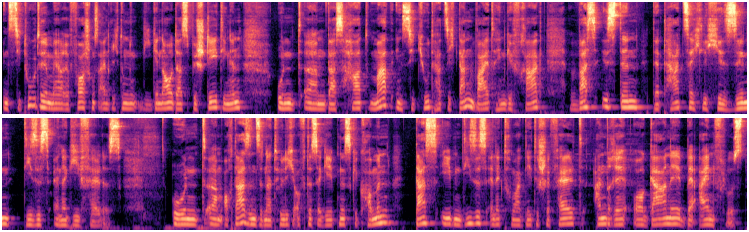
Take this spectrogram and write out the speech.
Institute, mehrere Forschungseinrichtungen, die genau das bestätigen. Und ähm, das Hard Math Institute hat sich dann weiterhin gefragt, was ist denn der tatsächliche Sinn dieses Energiefeldes? Und ähm, auch da sind sie natürlich auf das Ergebnis gekommen, dass eben dieses elektromagnetische Feld andere Organe beeinflusst.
